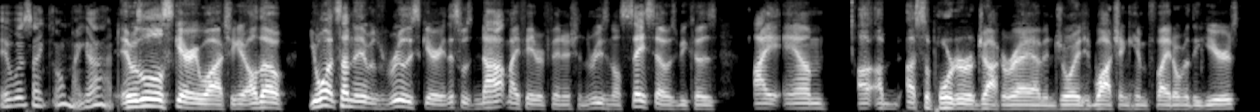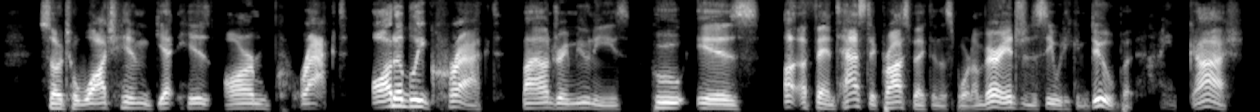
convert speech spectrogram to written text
It was like, oh my god. It was a little scary watching it. Although you want something that was really scary, and this was not my favorite finish. And the reason I'll say so is because I am a, a supporter of Jacare. I've enjoyed watching him fight over the years. So to watch him get his arm cracked, audibly cracked by Andre Muniz, who is a, a fantastic prospect in the sport. I'm very interested to see what he can do. But I mean, gosh,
